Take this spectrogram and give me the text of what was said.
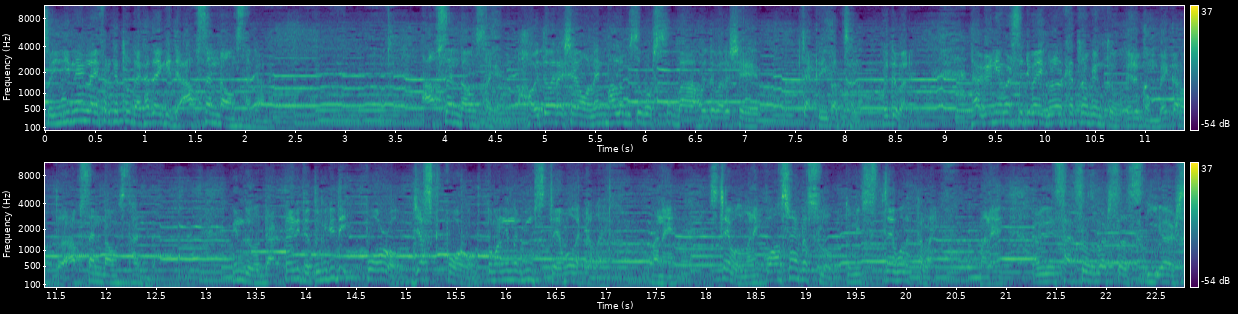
so engineer লাইফের ক্ষেত্রে দেখা যায় কি যে আপস অ্যান্ড ডাউনস থাকে অনেক। আপস অ্যান্ড ডাউনস থাকে। হয়তো পারে সে অনেক ভালো কিছু করছে, বা হতে পারে সে চাকরি পাচ্ছে না হতে পারে। ঢাকা ইউনিভার্সিটি বা এগুলোর ক্ষেত্রেও কিন্তু এরকম বেকারত্ব আপস অ্যান্ড ডাউনস থাকবে। কিন্তু ডাক্তারিতে তুমি যদি পড়ো জাস্ট পড়ো, তোমার কিন্তু একদম স্টেবল একটা লাইফ মানে স্টেবল মানে কনস্ট্যান্ট একটা স্লোপ তুমি স্টেবল একটা লাইফ মানে আমি সাকসেস ভার্সাস ইয়ার্স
